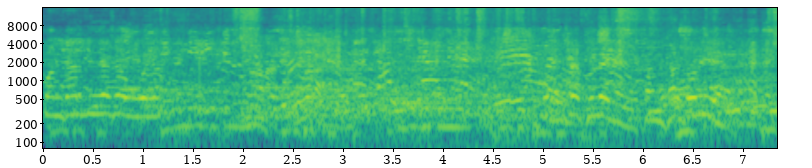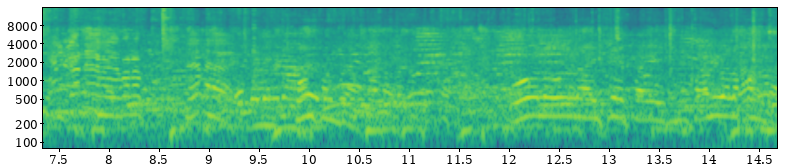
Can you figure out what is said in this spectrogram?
પંદર દિવસ खुले पंखा थोड़ी है पंखा नहीं है वाला है कौन पंखा वो लोग ऐसे नेपाली वाला पंखा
